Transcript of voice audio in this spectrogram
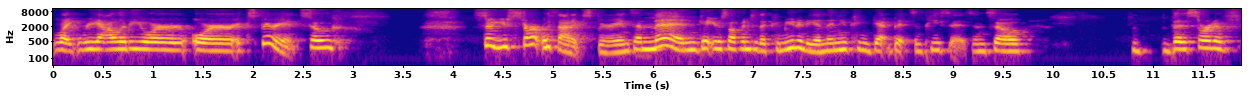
like reality or or experience. So so you start with that experience and then get yourself into the community and then you can get bits and pieces and so the sort of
